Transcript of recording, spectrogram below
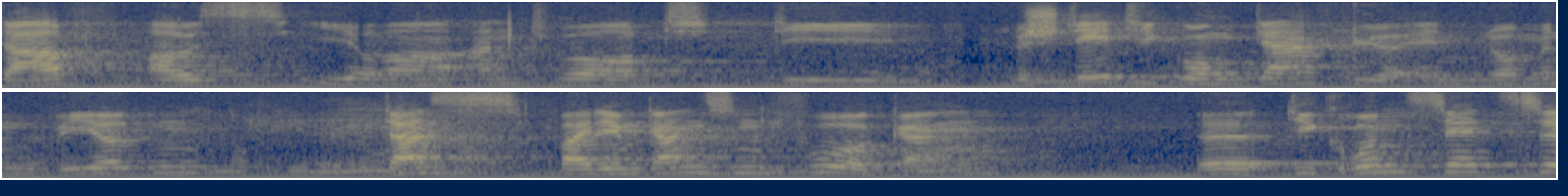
darf aus Ihrer Antwort die Bestätigung dafür entnommen werden, dass bei dem ganzen Vorgang äh, die Grundsätze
